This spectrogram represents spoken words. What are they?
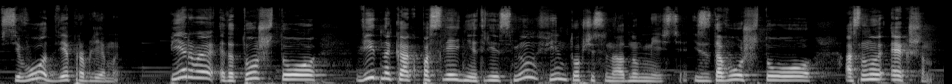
всего две проблемы. Первое это то, что видно, как последние 30 минут фильм топчется на одном месте. Из-за того, что основной экшен –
